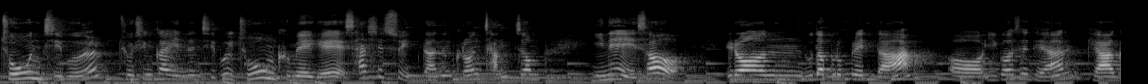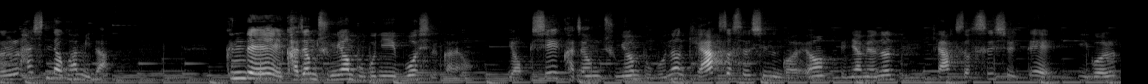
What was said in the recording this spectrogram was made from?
좋은 집을 중심가에 있는 집을 좋은 금액에 사실 수 있다는 그런 장점 이내에서 이런 누다 프로프레타 어, 이것에 대한 계약을 하신다고 합니다. 근데 가장 중요한 부분이 무엇일까요? 역시 가장 중요한 부분은 계약서 쓰시는 거예요. 왜냐면은 계약서 쓰실 때 이걸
